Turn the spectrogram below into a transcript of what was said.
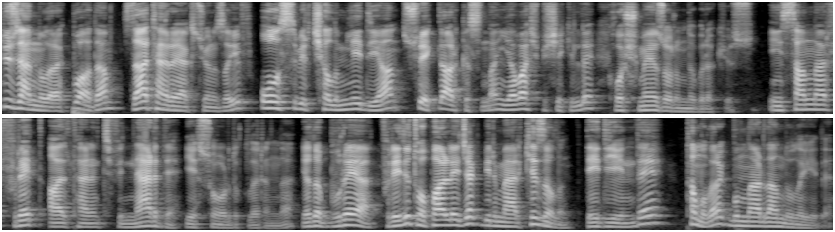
düzenli olarak bu adam zaten reaksiyonu zayıf. Olası bir çalım yediği an sürekli arkasından yavaş bir şekilde koşmaya zorunda bırakıyorsun. İnsanlar Fred alternatifi nerede diye sorduklarında ya da buraya Fred'i toparlayacak bir merkez alın dediğinde Tam olarak bunlardan dolayıydı.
